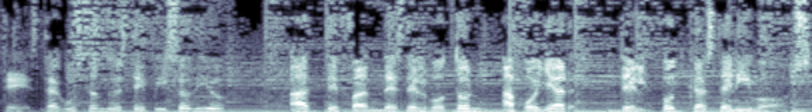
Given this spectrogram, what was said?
¿Te está gustando este episodio? Hazte fan desde el botón Apoyar del podcast de Nivos.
